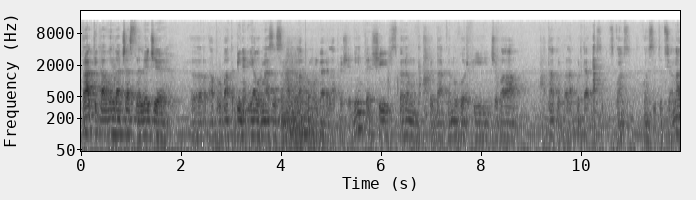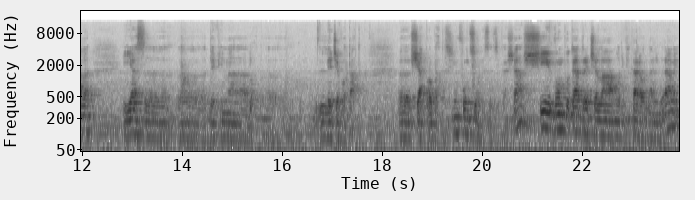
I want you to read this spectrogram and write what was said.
practic având această lege uh, aprobată, bine, ea urmează să meargă la promulgare la președinte și sperăm că dacă nu vor fi ceva atacuri pe la Curtea Constitu Constituțională, ea să uh, devină uh, lege votată uh, și aprobată, și în funcțiune, să zic așa, și vom putea trece la modificarea organigramei,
